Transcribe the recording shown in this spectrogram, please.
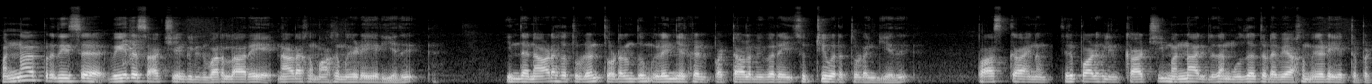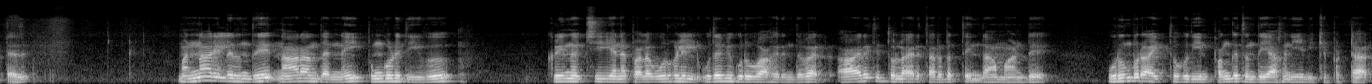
மன்னார் பிரதேச வேத சாட்சியங்களின் வரலாறே நாடகமாக மேடையேறியது. இந்த நாடகத்துடன் தொடர்ந்தும் இளைஞர்கள் பட்டாளம் இவரை சுற்றி வரத் தொடங்கியது. பாஸ்கா எனும் திருப்பாடுகளின் காட்சி மன்னாரில்தான் முதல் தடவையாக மேடையேற்றப்பட்டது. மன்னாரிலிருந்து நாராந்தன்னை புங்குடுதீவு கிளிநொச்சி என பல ஊர்களில் உதவி குருவாக இருந்தவர் ஆயிரத்தி தொள்ளாயிரத்தி அறுபத்தைந்தாம் ஆண்டு உரும்புராய் தொகுதியின் பங்கு தந்தையாக நியமிக்கப்பட்டார்.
